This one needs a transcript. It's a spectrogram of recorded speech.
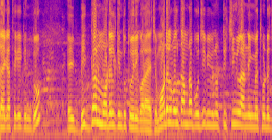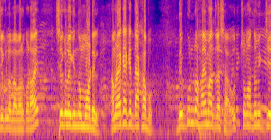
জায়গা থেকে কিন্তু এই বিজ্ঞান মডেল কিন্তু তৈরি করা হয়েছে। মডেল বলতে আমরা বুঝি বিভিন্ন টিচিং লার্নিং মেথডে যেগুলো ব্যবহার করা হয়, সেগুলো কিন্তু মডেল। আমরা একে একে দেখাবো। দেবকুণ্ড হাই মাদ্রাসা, উচ্চ মাধ্যমিক যে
